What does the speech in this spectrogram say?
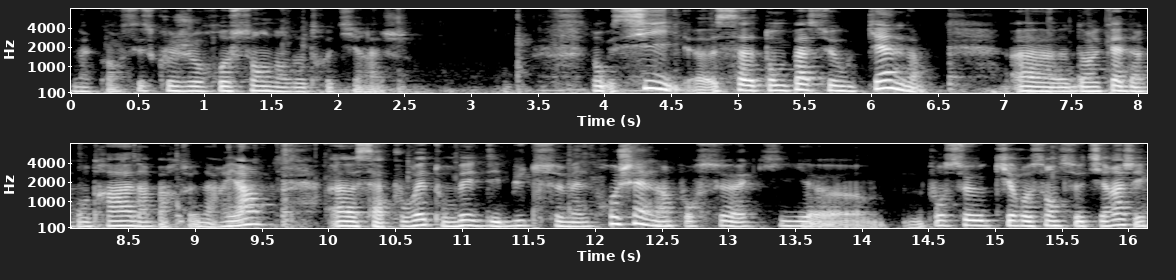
D'accord C'est ce que je ressens dans votre tirage. Donc, si euh, ça tombe pas ce week-end, euh, dans le cadre d'un contrat, d'un partenariat, euh, ça pourrait tomber début de semaine prochaine hein, pour ceux qui, pour ceux qui ressentent ce tirage et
